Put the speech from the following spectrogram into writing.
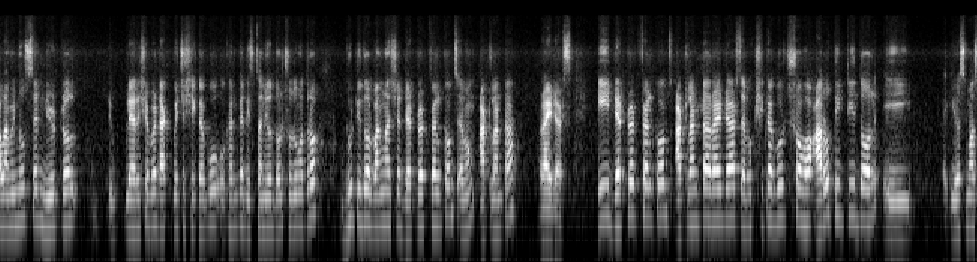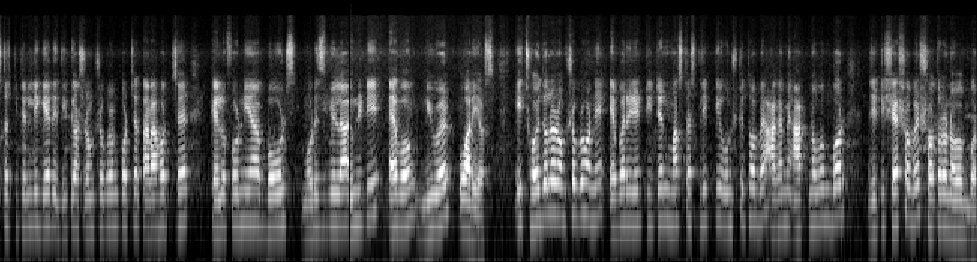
আলামিনুসের নিউট্রাল প্লেয়ার হিসেবে ডাক পেয়েছে শিকাগো। ওখানকার স্থানীয় দল শুধুমাত্র দুটি দল, বাংলাদেশের ডেট্রয়েট ফ্যালকনস এবং আটলান্টা রাইডার্স। এই ডেট্রয়েট ফ্যালকনস, আটলান্টা রাইডার্স এবং শিকাগো সহ আরও তিনটি দল এই ইউএস মাস্টার্স টি টেন লিগের দ্বিতীয় আসরে অংশগ্রহণ করছে। তারা হচ্ছে ক্যালিফোর্নিয়া বোল্টস মরিসভিলা ইউনিটি এবং নিউ ইয়র্ক ওয়ারিয়ার্স। এই ছয় দলের অংশগ্রহণে এবারের টি টেন মাস্টার্স লিগটি অনুষ্ঠিত হবে আগামী আট নভেম্বর, যেটি শেষ হবে সতেরো নভেম্বর।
